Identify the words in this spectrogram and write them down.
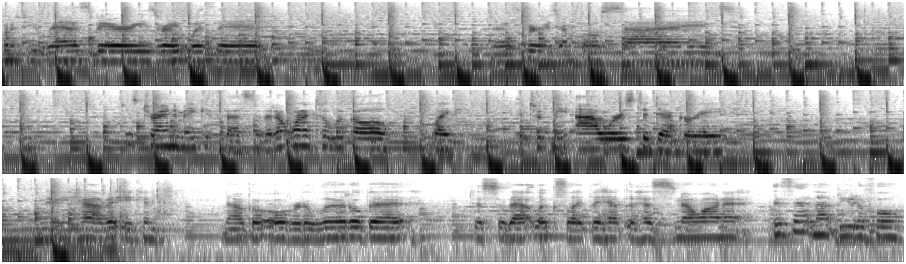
Put a few raspberries right with it. Raspberries on both sides. Just trying to make it festive. I don't want it to look all like it took me hours to decorate. And there you have it. You can now go over it a little bit just so that looks like they have it has snow on it. Is that not beautiful?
